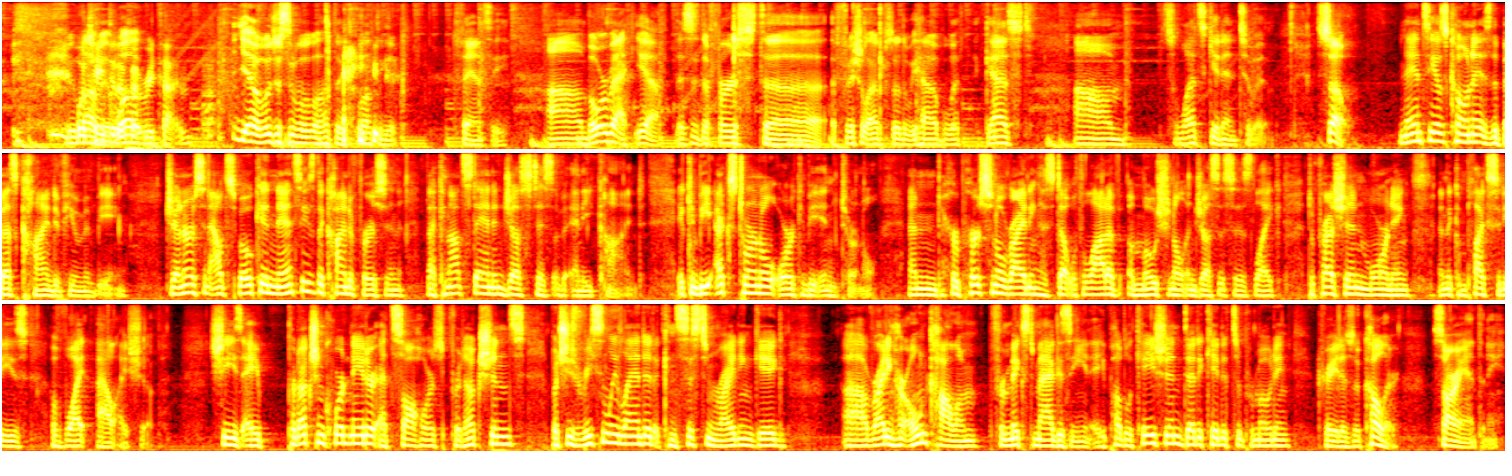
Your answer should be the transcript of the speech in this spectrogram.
we We'll change it, Well, up every time. Yeah, we'll just we'll, we'll have to we'll have to get fancy. Um, but we're back. Yeah, this is the first uh, official episode that we have with a guest. Um, so let's get into it. So, Nancy Ascona is the best kind of human being. Generous and outspoken, Nancy is the kind of person that cannot stand injustice of any kind. It can be external or it can be internal. And her personal writing has dealt with a lot of emotional injustices like depression, mourning, and the complexities of white allyship. She's a production coordinator at Sawhorse Productions, but she's recently landed a consistent writing gig, uh, writing her own column for Mixed Magazine, a publication dedicated to promoting creatives of color. Sorry, Anthony.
